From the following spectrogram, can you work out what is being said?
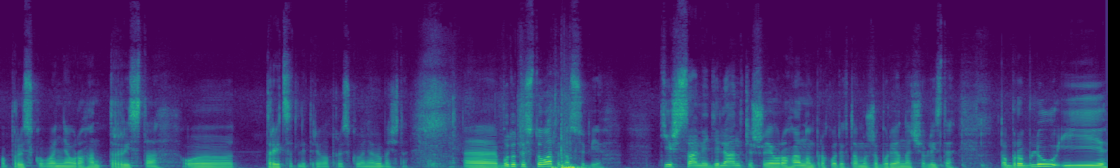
оприскування, ураган 300, 30 літрів оприскування, вибачте. Е, буду тестувати на собі. Ті ж самі ділянки, що я ураганом проходив, там уже бур'ян почав лізти, оброблю і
